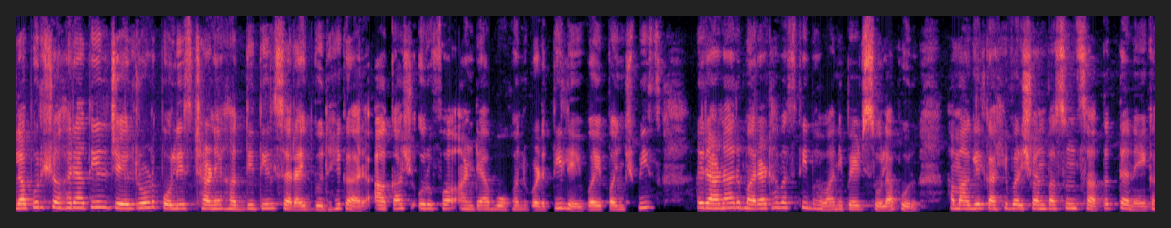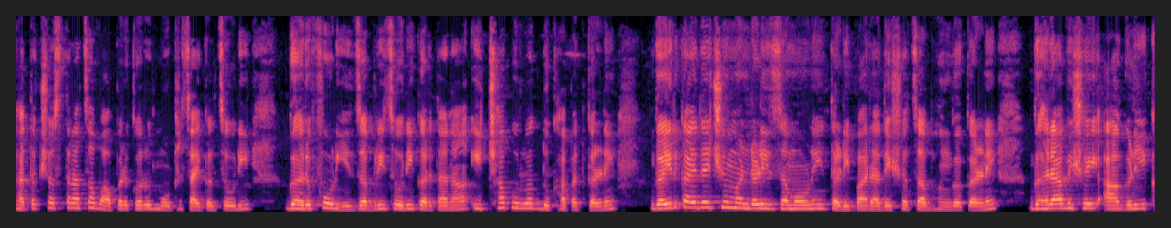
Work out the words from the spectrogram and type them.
सोलापूर शहरातील जेल रोड पोलीस ठाणे हद्दीतील सराईत गुन्हेगार आकाश उर्फ अंड्या मोहन वडतिले वय पंचवीस राहणार मराठा वस्ती भवानीपेठ सोलापूर. हा मागील काही वर्षांपासून सातत्याने घातक शस्त्राचा वापर करून मोटरसायकल चोरी घरफोडी जबरी चोरी करताना इच्छापूर्वक दुखापत करणे गैरकायद्याची मंडळी जमवणे तडीपार आदेशाचा भंग करणे घराविषयी आगळीक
